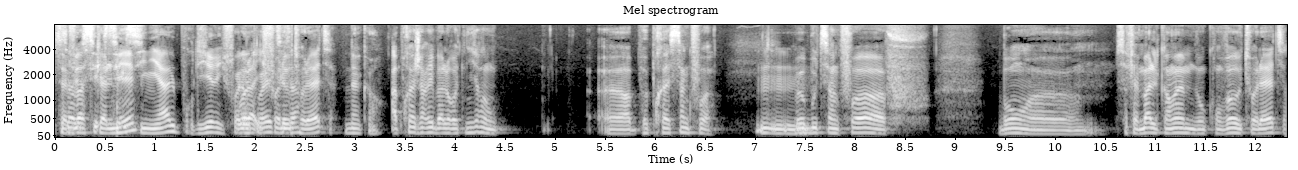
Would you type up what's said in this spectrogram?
Ça, va c'est- se C'est calmer. signal pour dire il faut aller Voilà, aux il toilettes. faut aller aux c'est ça toilettes. D'accord. Après, j'arrive à le retenir, donc euh, à peu près 5 fois. Mm, mm, Mais au mm. bout de 5 fois, pff, bon, euh, ça fait mal quand même, donc on va aux toilettes.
